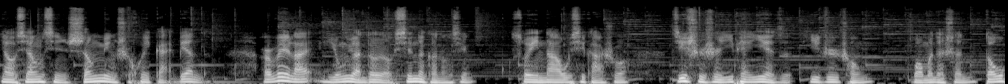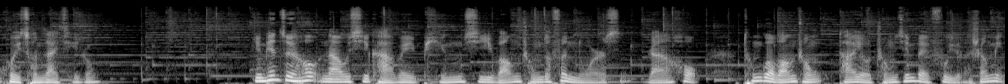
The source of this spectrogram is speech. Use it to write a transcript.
要相信生命是会改变的，而未来永远都有新的可能性。所以纳乌西卡说：“即使是一片叶子、一只虫，我们的神都会存在其中。”影片最后，纳乌西卡为平息王虫的愤怒而死，然后通过王虫，他又重新被赋予了生命。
